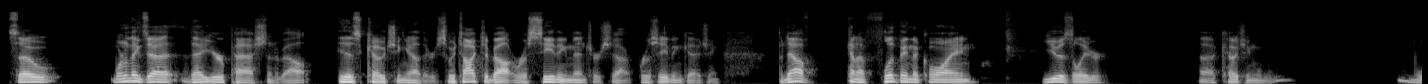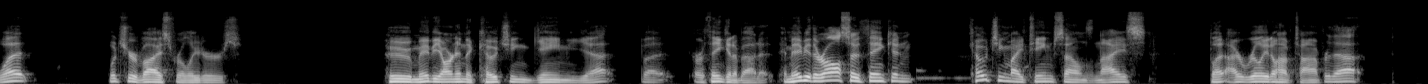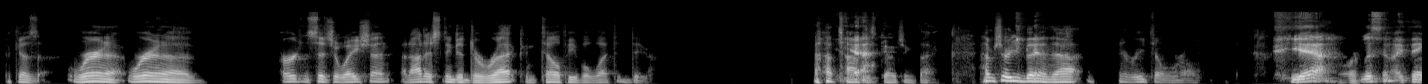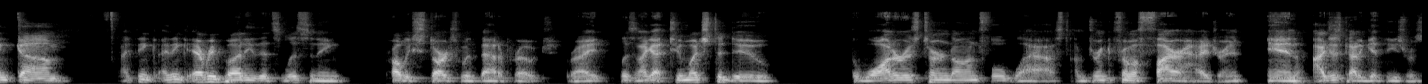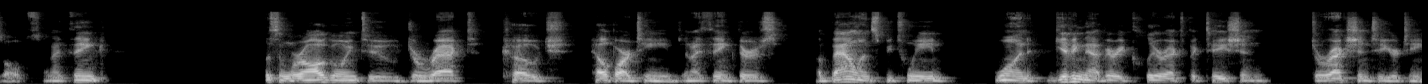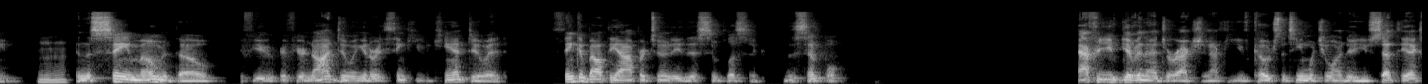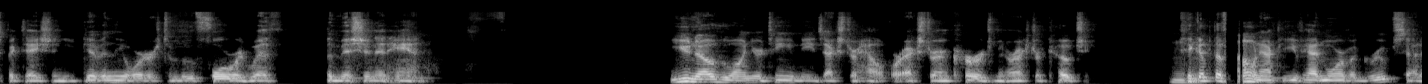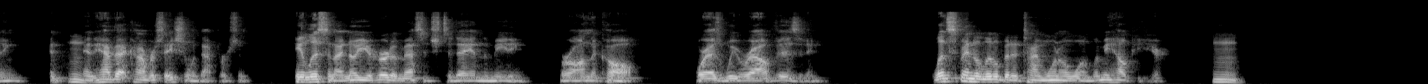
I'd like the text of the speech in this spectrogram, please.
So one of the things that, that you're passionate about is coaching others. So we talked about receiving mentorship, receiving coaching, but now kind of flipping the coin, you as a leader, uh, coaching. What what's your advice for leaders who maybe aren't in the coaching game yet, but are thinking about it, and maybe they're also thinking, coaching my team sounds nice, but I really don't have time for that because we're in a we're in a urgent situation and I just need to direct and tell people what to do. Time yeah. coaching thing. I'm sure you've been in that in retail world. Yeah. Listen, I think um I think I think everybody that's listening probably starts with that approach, right? Listen, I got too much to do. The water is turned on full blast. I'm drinking from a fire hydrant and I just got to get these results. And I think listen, we're all going to direct, coach, help our teams. And I think there's a balance between one, giving that very clear expectation, direction to your team. Mm-hmm. In the same moment, though, if you if you're not doing it or you think you can't do it, think about the opportunity this simplistic, this simple. After you've given that direction, after you've coached the team what you want to do, you've set the expectation, you've given the orders to move forward with the mission at hand. You know who on your team needs extra help or extra encouragement or extra coaching. Mm-hmm. Pick up the phone after you've had more of a group setting and, mm. and have that conversation with that person. Hey, listen, I know you heard a message today in the meeting or on the call or as we were out visiting. let's spend a little bit of time one on one. Let me help you here. Mm.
